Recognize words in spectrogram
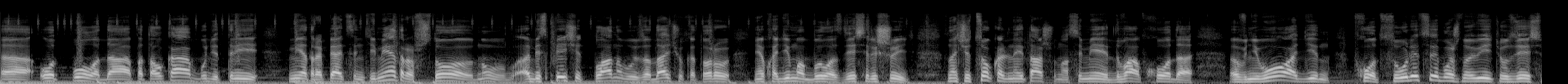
от пола до потолка будет 3 метра 5 сантиметров, что ну, обеспечит плановую задачу, которую необходимо было здесь решить. Значит, цокольный этаж у нас имеет два входа в него. Один вход с улицы, можно увидеть вот здесь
